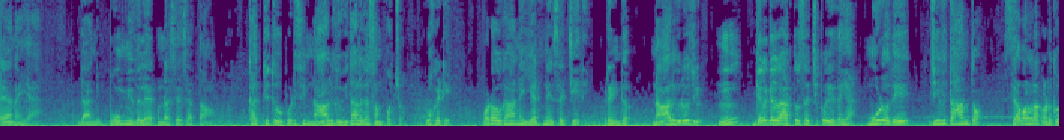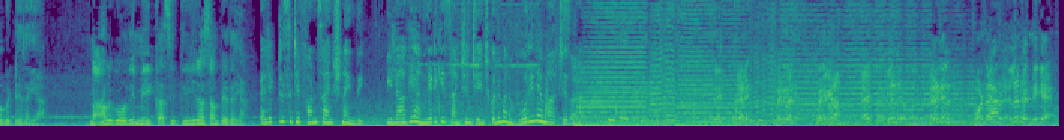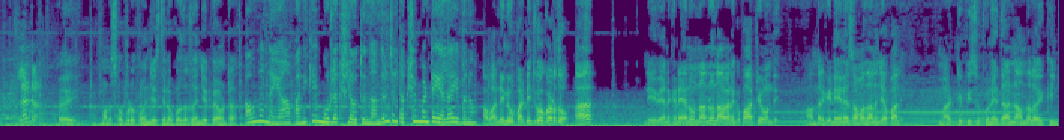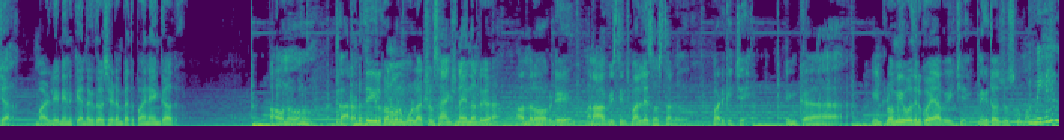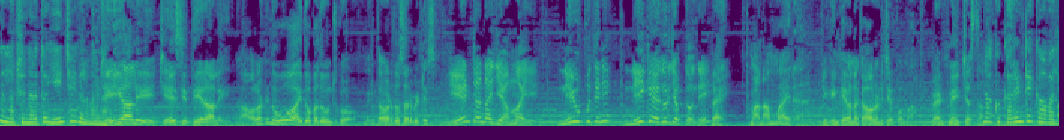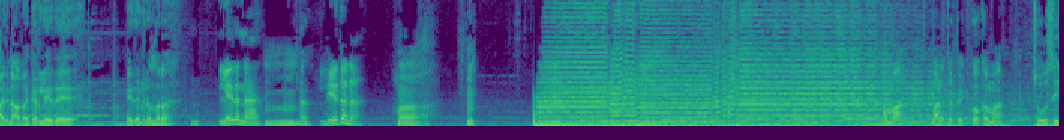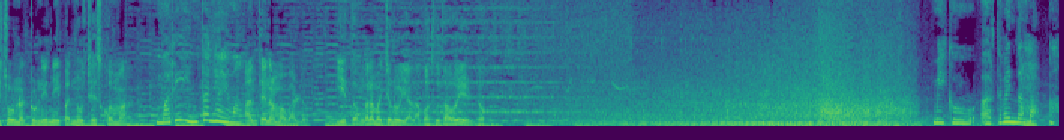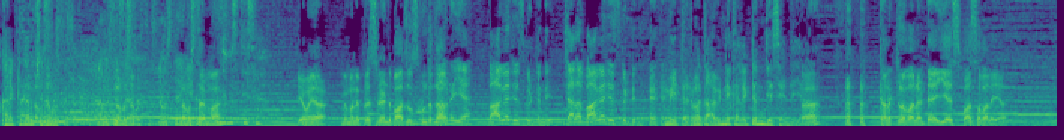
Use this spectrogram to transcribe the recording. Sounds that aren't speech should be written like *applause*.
సరే అనయ్యా. దాన్ని భూమి మీద లేకుండా చేసేస్తాం కత్తితో పొడిసి నాలుగు విధాలుగా చంపొచ్చు ఒకటి పొడవుగానే ఎంటనే సచ్చేది. రెండు నాలుగు రోజులు గిలగిల్లాడుతూ చచ్చిపోయేదయ్యా మూడోది జీవితాంతం శవంలా పడుకోబెట్టేదయ్యా. నాలుగోది మీ కసి తీరా చంపేదయ్యా ఎలక్ట్రిసిటీ ఫండ్ శాంక్షన్ అయింది. ఇలాగే అన్నిటికీ శాంక్షన్ చేయించుకొని మన ఊరినే మార్చేద్దాం. ఏయ్, మన సొప్పుడు ఫోన్ చేస్తే నువ్వు కుదరదని చెప్పావంట? అవునన్నయ్య ఆ పనికే మూడు లక్షలు అవుతుంది. అందరం లక్ష్యం అంటే ఎలా ఇవ్వను? అవన్నీ నువ్వు పట్టించుకోకూడదు ఆ? నీ వెనక నేనున్నాను నా వెనక పార్టీ ఉంది. అందరికీ నేనే సమాధానం చెప్పాలి. మట్టి పిసుక్కునే దాన్ని అందలం ఎక్కించాను. మళ్ళీ నేను కిందకి దోసేయడం పెద్ద పనేం కాదు. అవును కరెంటు తీగలు కొనమని మూడు లక్షలు శాంక్షన్ అయిందంటగా. అందులో ఒకటి మన ఆఫీస్ నుంచి మళ్ళీ వస్తాడు వాడికి ఇచ్చే ఇంకా ఇంట్లో మీ వదినకో యాభై ఇచ్చే. మిగతా చూసుకోమా? మిగిలిన లక్షన్నరతో ఏం చేయగలమన్నా? చెయ్యాలి చేసి తీరాలి. కావాలంటే నువ్వు ఐదో పదో ఉంచుకో. మిగతా వాడితో సరిపెట్టేసి. ఏంటన్నా ఈ అమ్మాయి? నీ ఉప్పు తిని నీకే ఎదురు చెప్తోంది. రాయ్ మన అమ్మాయిరా నీకు ఇంకేమైనా కావాలంటే చెప్పమ్మా. వెంటనే ఇచ్చేస్తాను. నాకు కరెంటే కావాలి. అది నా దగ్గర లేదే. నీ దగ్గర ఉందరా? లేదన్నా. మ్మ్. లేదన్నా. హా. అమ్మా వాళ్ళతో పెట్టుకోకమ్మా. చూసి చూడనట్టుండి నీ పని నువ్వు చేసుకోమ్మా. మరీ ఇంత న్యాయమా? అంతేనమ్మా వాళ్ళు. ఈ దొంగల మధ్య నువ్వు ఎలా బతుకుతావో ఏంటో. మీకు అర్థమైందా? కలెక్టర్ గారు. నమస్తే నమస్తే. అమ్మా. నమస్తే సార్. ఏమయ్యా మిమ్మల్ని ప్రెసిడెంట్ బాగా చూసుకుంటుందా అవునయ్యా బాగా చూసుకుంటుంది. చాలా బాగా చూసుకుంటుంది. మీ తర్వాత ఆవిడ్నే కలెక్టర్ చేసేయండి? *laughs* కలెక్టర్ అవ్వాలంటే ఐఏఎస్ పాస్ అవ్వాలయ్యా.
